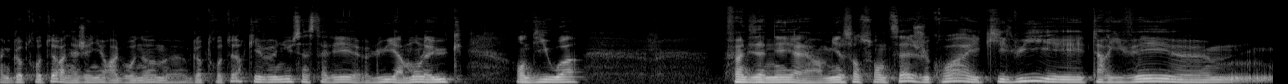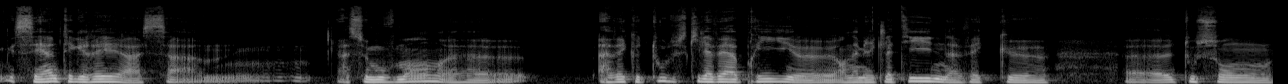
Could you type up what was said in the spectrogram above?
un un ingénieur agronome euh, globetrotter, qui est venu s'installer, euh, lui, à Mont-la-Huc, en Diois, fin des années en 1976, je crois, et qui lui est arrivé, s'est intégré à sa, à ce mouvement avec tout ce qu'il avait appris en Amérique latine, avec tout son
